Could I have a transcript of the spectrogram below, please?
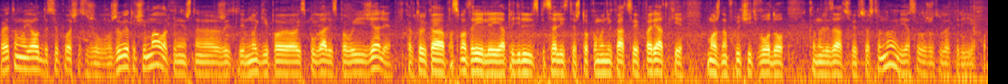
Поэтому я вот до сих пор сейчас живу. Живет очень мало, конечно, жителей. Многие по- испугались, повыезжали. Как только посмотрели и определили специалисты, что коммуникации в порядке, можно включить воду, канализацию и все остальное, я сразу же туда переехал.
